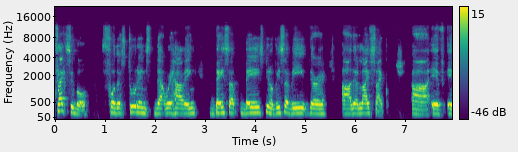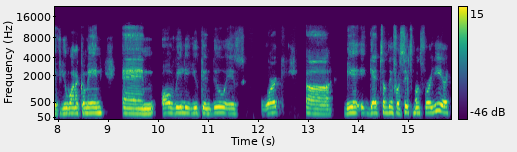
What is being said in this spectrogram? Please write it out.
flexible for the students that we're having based up based you know vis-a-vis their uh, their life cycle. Uh, if if you want to come in and all really you can do is work uh, be get something for six months for a year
